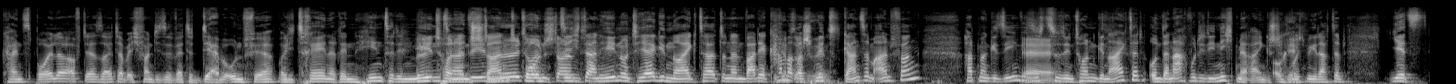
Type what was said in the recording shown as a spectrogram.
Kein Spoiler auf der Seite, aber ich fand diese Wette derbe unfair, weil die Trainerin hinter den Mülltonnen hinter stand Mülltonnen und stand. sich dann hin und her geneigt hat und dann war der Kameraschmidt ganz am Anfang, hat man gesehen, wie äh. sich zu den Tonnen geneigt hat und danach wurde die nicht mehr reingestellt, okay. wo ich mir gedacht habe, jetzt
